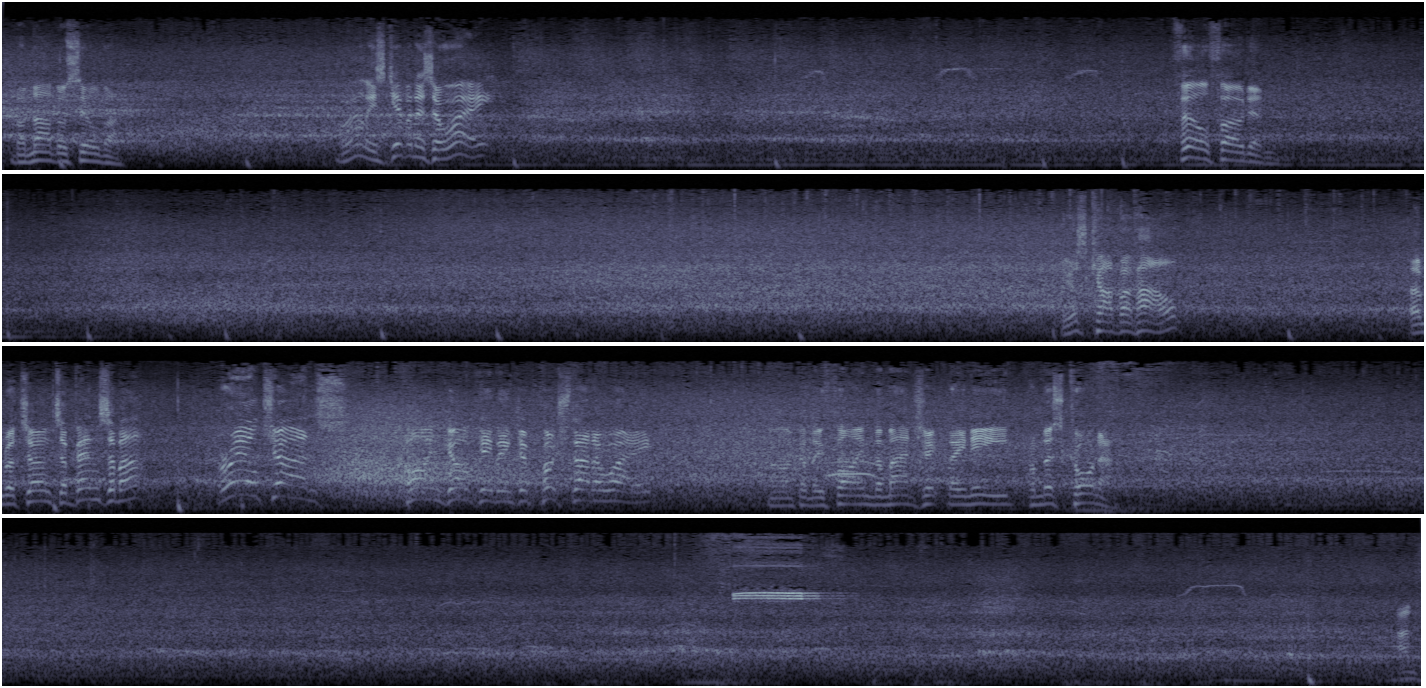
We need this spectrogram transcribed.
Bernardo Silva. Well, he's given us away. Phil Foden. Here's Carvajal. And return to Benzema. Real chance. Fine goalkeeping to push that away. How can they find the magic they need from this corner?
